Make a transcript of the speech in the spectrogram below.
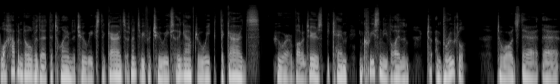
what happened over the, the time, the two weeks, the guards, it was meant to be for two weeks. I think after a week, the guards who were volunteers became increasingly violent to, and brutal towards their, their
